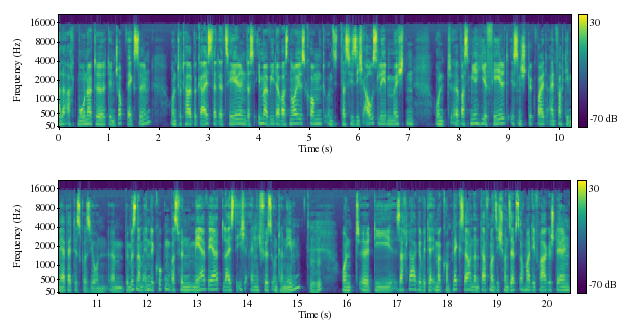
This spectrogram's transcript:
alle acht Monate den Job wechseln und total begeistert erzählen, dass immer wieder was Neues kommt und dass sie sich ausleben möchten. Und äh, was mir hier fehlt, ist ein Stück weit einfach die Mehrwertdiskussion. Ähm, wir müssen am Ende gucken, was für einen Mehrwert leiste ich eigentlich fürs Unternehmen. Mhm. Und äh, die Sachlage wird ja immer komplexer und dann darf man sich schon selbst auch mal die Frage stellen,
